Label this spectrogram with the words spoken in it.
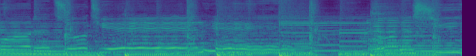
我的昨天。我的心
